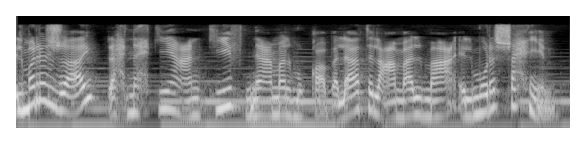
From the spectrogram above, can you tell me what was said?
المرة الجاي رح نحكي عن كيف نعمل مقابلات العمل مع المرشحين.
